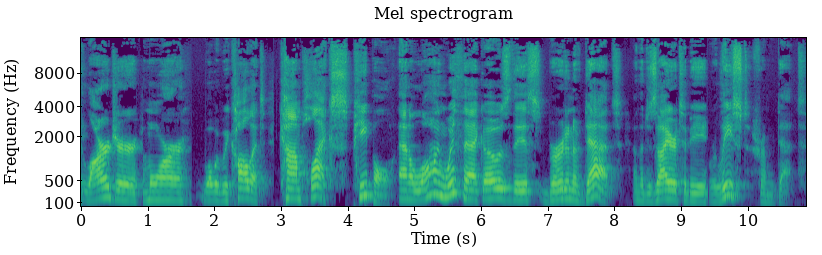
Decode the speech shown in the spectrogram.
larger, more, what would we call it, complex people. And along with that goes this burden of debt and the desire to be released from debt.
